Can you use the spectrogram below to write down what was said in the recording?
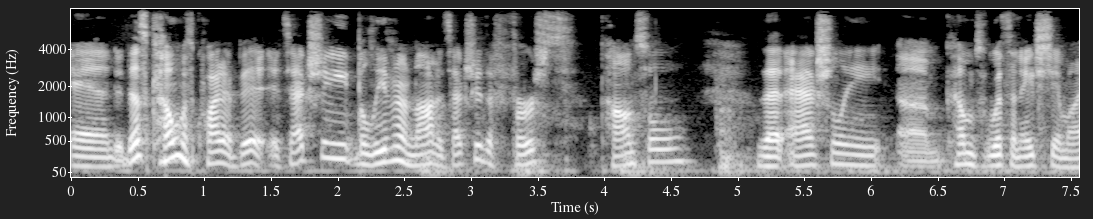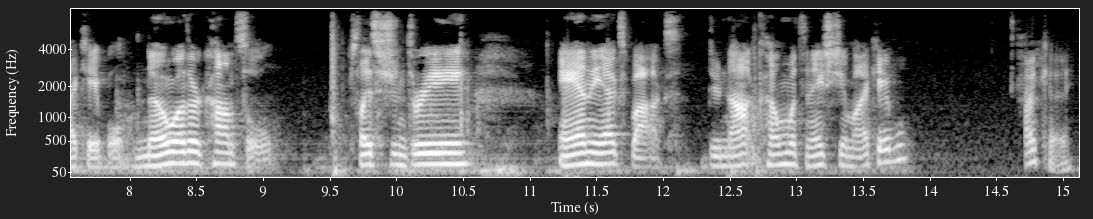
and it does come with quite a bit. It's actually, believe it or not, it's actually the first console that actually um, comes with an HDMI cable. No other console, PlayStation 3 and the Xbox, do not come with an HDMI cable. Okay.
